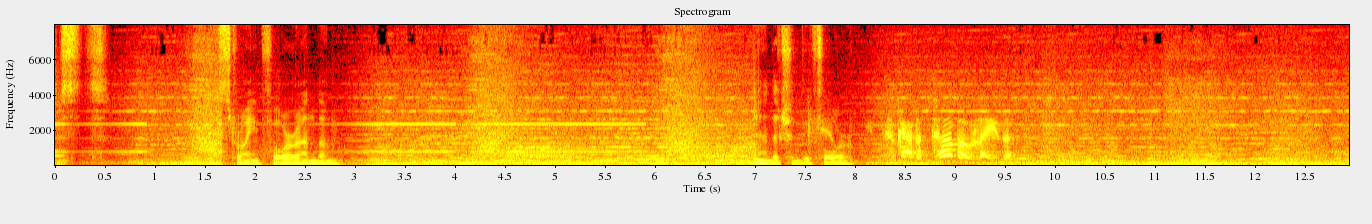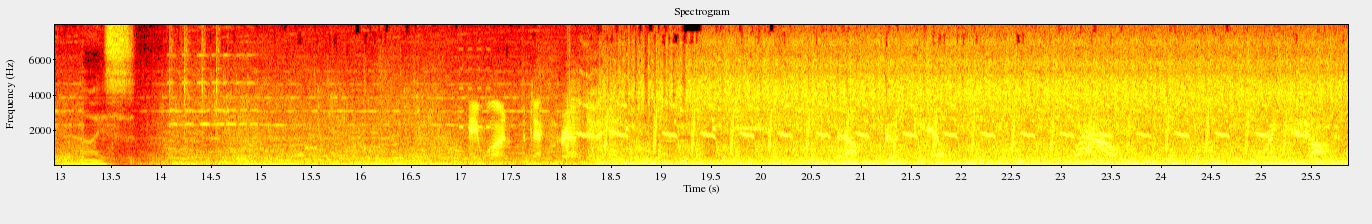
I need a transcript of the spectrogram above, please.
just destroying four random. And that should be four. Took out a turbo laser. Nice. A1, attacking craft dead ahead. Spit out. Good Great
